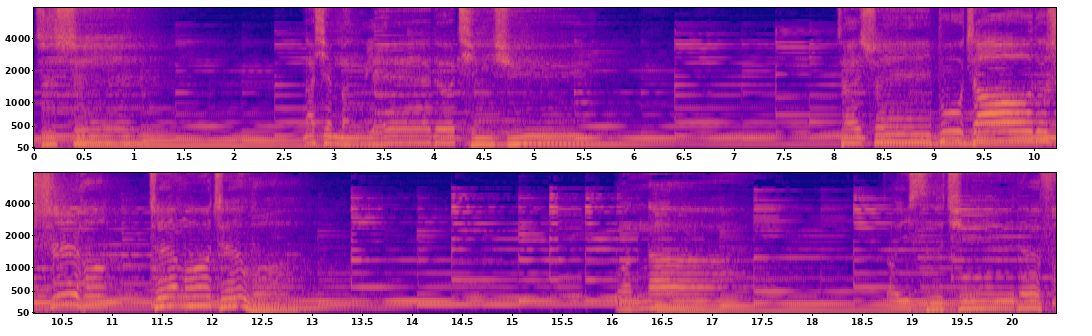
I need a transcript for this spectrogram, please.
只是那些猛烈的情绪，在睡不着的时候折磨着我。我那早已死去的父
